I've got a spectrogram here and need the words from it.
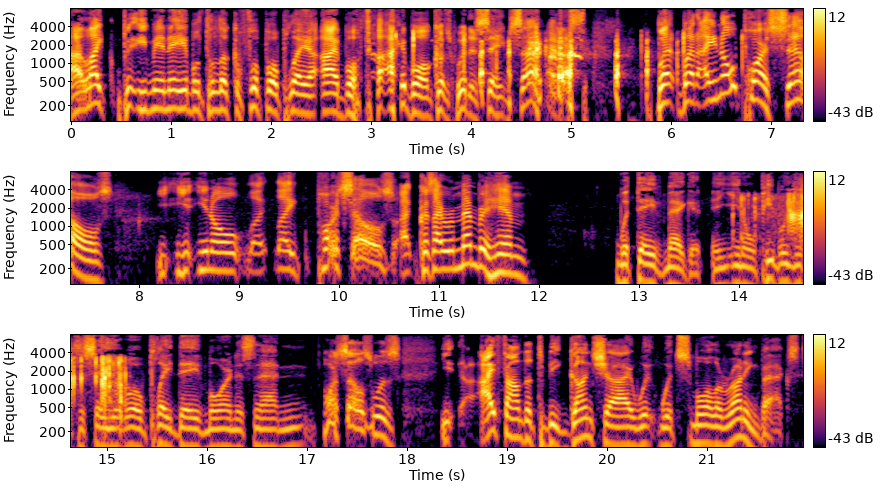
I like being able to look a football player eyeball to eyeball because we're the same size. but but I know Parcells you, you know, like like Parcells, because I remember him with Dave Meggett, and you know, people used to say, "Well, play Dave more and this and that." And Parcells was, I found it to be gun shy with with smaller running backs.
